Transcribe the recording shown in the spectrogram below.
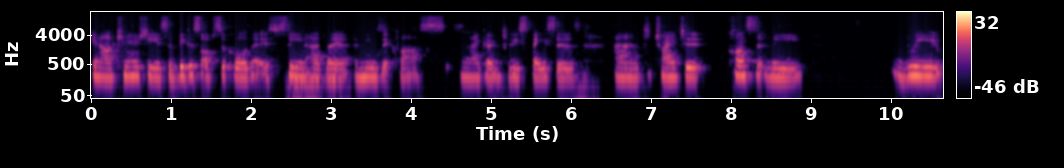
in our community is the biggest obstacle that is seen as a, a, music class when I go into these spaces and trying to constantly re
